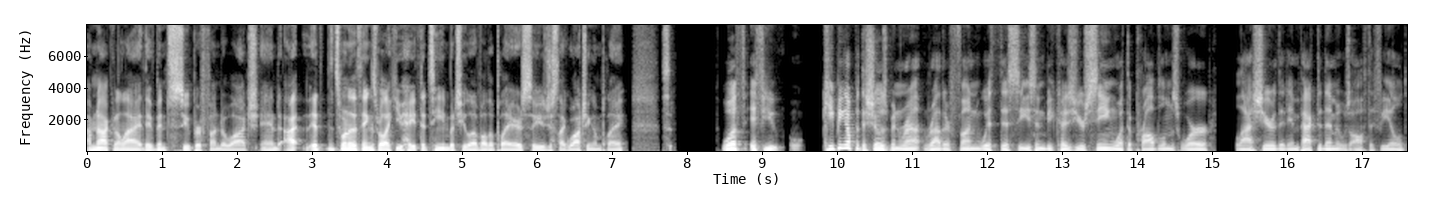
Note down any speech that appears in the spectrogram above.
I'm not gonna lie, they've been super fun to watch. And I, it, it's one of the things where like you hate the team, but you love all the players, so you just like watching them play. So, well, if if you keeping up with the show has been ra- rather fun with this season because you're seeing what the problems were last year that impacted them. It was off the field.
